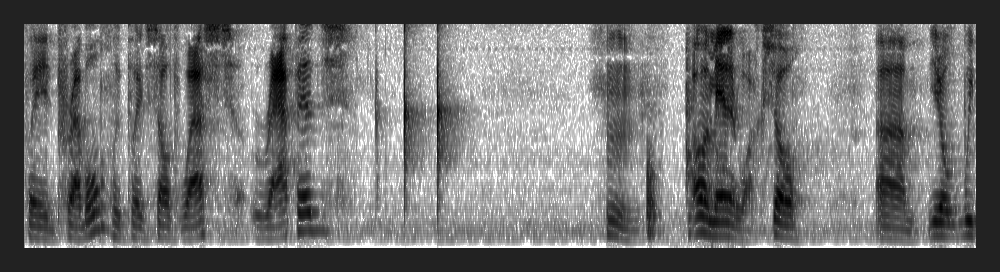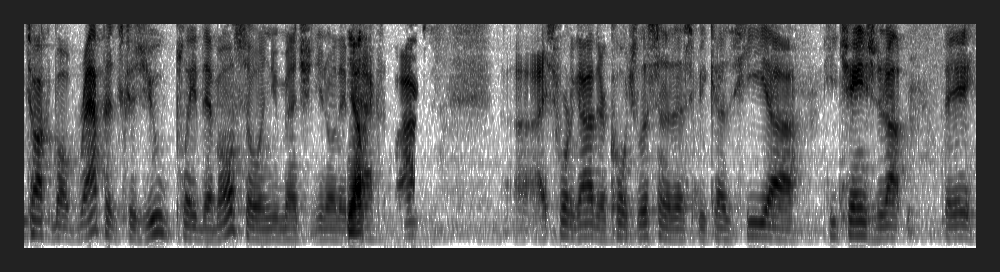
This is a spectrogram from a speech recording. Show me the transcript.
Played Preble. We played Southwest Rapids. Hmm. Oh, and Manitowoc. So, um, you know, we talked about Rapids because you played them also, and you mentioned, you know, they Yep. packed the box. Uh, I swear to God, their coach listened to this because he uh, he changed it up. They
